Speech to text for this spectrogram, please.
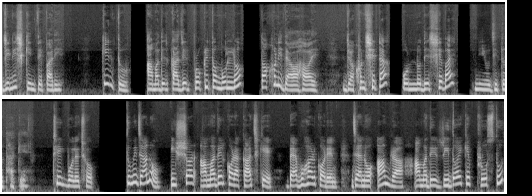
জিনিস কিনতে পারি। কিন্তু আমাদের কাজের প্রকৃত মূল্য তখনই দেওয়া হয় যখন সেটা অন্যদের সেবায় নিয়োজিত থাকে। ঠিক বলেছ। তুমি জানো, ঈশ্বর আমাদের করা কাজকে ব্যবহার করেন যেন আমরা আমাদের হৃদয়কে প্রস্তুত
